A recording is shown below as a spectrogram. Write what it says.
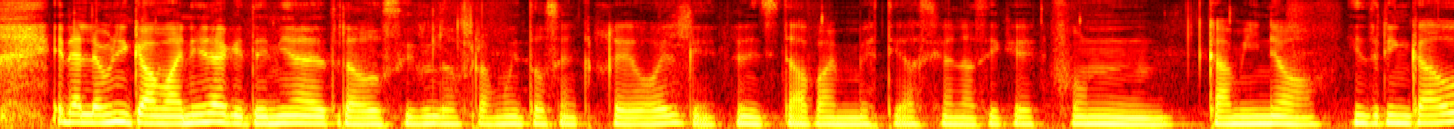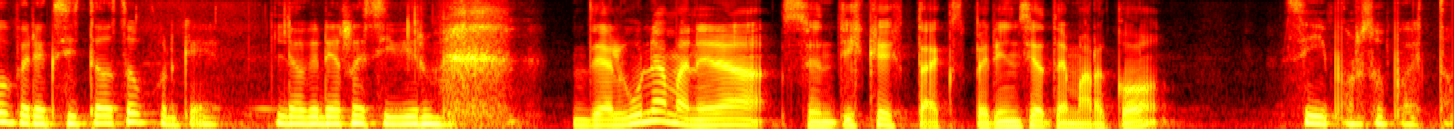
Era la única manera que tenía de traducir los fragmentos en creol que necesitaba para investigación, así que fue un camino intrincado pero exitoso porque logré recibirme. ¿De alguna manera sentís que esta experiencia te marcó? Sí, por supuesto.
